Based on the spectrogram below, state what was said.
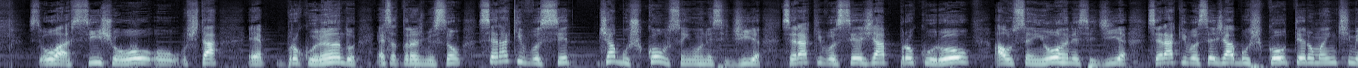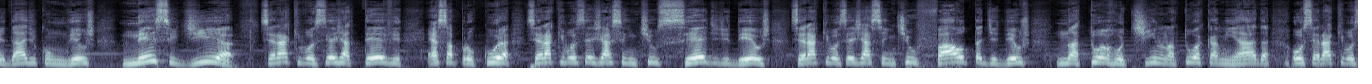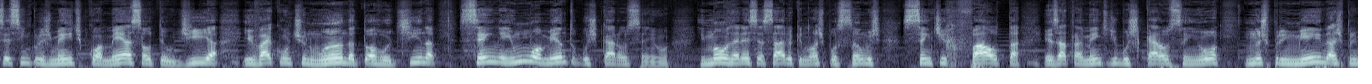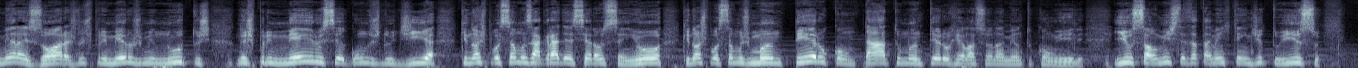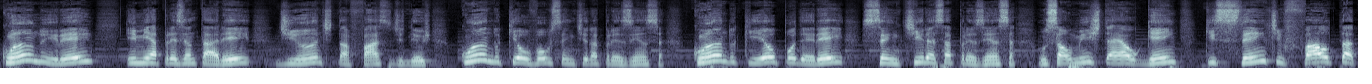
ou assiste ou, ou está é, procurando essa transmissão, será que você já buscou o Senhor nesse dia? Será que você já procurou ao Senhor nesse dia? Será que você já buscou ter uma intimidade com Deus nesse dia? Será que você já teve essa procura? Será que você já sentiu sede de Deus? Será que você já sentiu falta de Deus na tua rotina, na tua caminhada? Ou será que você simplesmente começa o teu dia e vai continuando a tua rotina sem nenhum momento buscar ao Senhor? Irmãos, é necessário que nós possamos sentir falta exatamente de buscar ao Senhor nos primeiros, nas primeiras horas, nos primeiros minutos, nos primeiros segundos do dia, que nós possamos agradecer ao Senhor, que nós possamos manter o contato, manter o relacionamento com Ele. E o salmista exatamente tem dito isso. Quando irei e me apresentarei diante da face de Deus? Quando que eu vou sentir a presença? Quando que eu poderei sentir essa presença? O salmista é alguém que sente falta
